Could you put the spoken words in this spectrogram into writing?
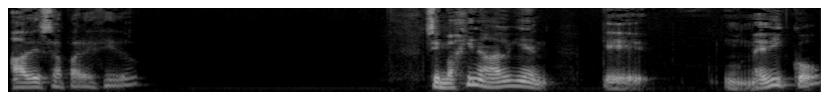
ha desaparecido. ¿Se imagina a alguien que un médico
